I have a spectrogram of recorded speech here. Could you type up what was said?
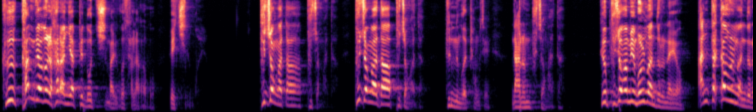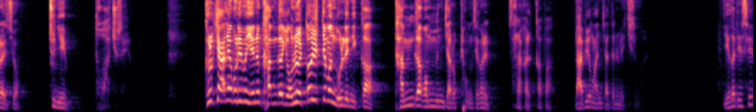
그 감각을 하나님 앞에 놓지 말고 살아가고 외치는 거예요. 부정하다 부정하다 부정하다 부정하다 듣는 거예요 평생 나는 부정하다. 그 부정함이 뭘 만들어내요? 안타까움을 만들어야죠. 주님 도와주세요. 그렇게 안 해버리면 얘는 감각이 어느 날떨 때만 놀래니까 감각 없는 자로 평생을 살아갈까봐 나병 환자들을 외치는 거예요. 이해가 되세요?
